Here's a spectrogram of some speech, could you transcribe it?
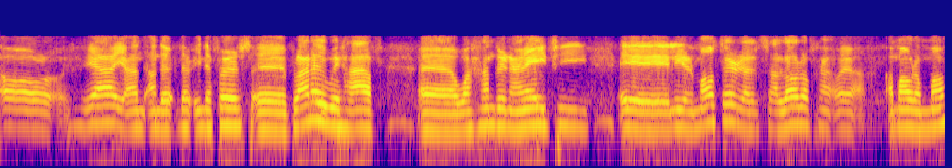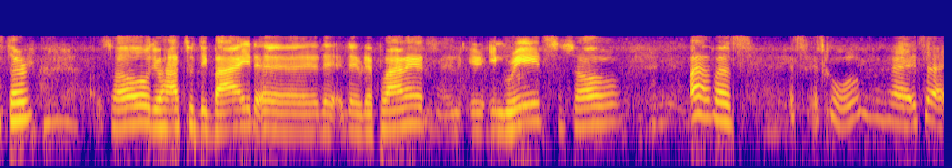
Or yeah, and, and the, the, in the first planet we have uh, 180 uh, liter motor. That's a lot of uh, amount of motor. So you have to divide uh, the, the the planet in, in grids. So well, it's, it's, it's cool. Uh, it's a,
